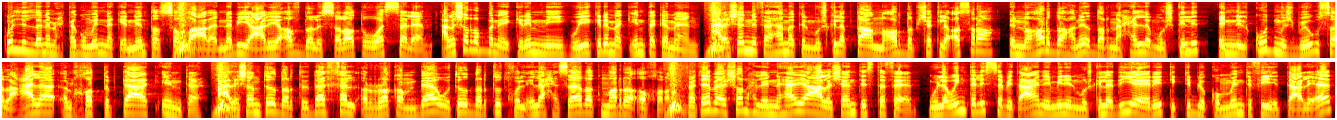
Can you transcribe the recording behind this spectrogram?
كل اللي أنا محتاجه منك إن أنت تصلي على النبي عليه أفضل الصلاة والسلام. علشان ربنا يكرمني ويكرمك أنت كمان. علشان نفهمك المشكلة بتاع النهاردة بشكل أسرع النهاردة هنقدر نحل مشكلة إن الكود مش بيوصل على الخط بتاعك أنت. علشان تقدر تدخل الرقم ده وتقدر تدخل إلى حسابك مرة أخرى. فتابع الشرح للنهاية علشان تستفاد. ولو أنت لسه بتعاني من المشكلة دي يا ريت تكتب لي comment في التعليقات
